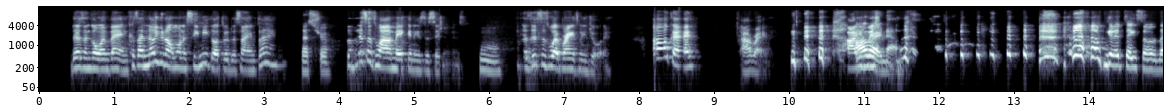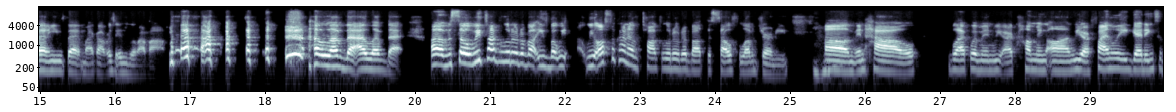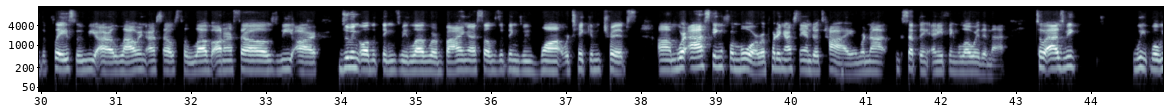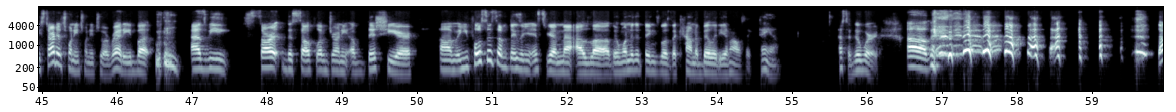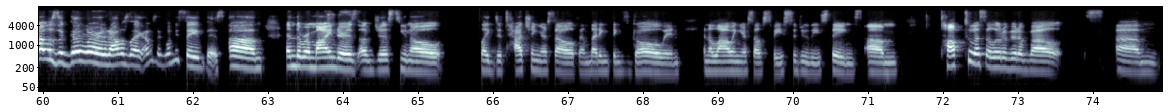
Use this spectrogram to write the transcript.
doesn't go in vain. Because I know you don't want to see me go through the same thing. That's true. So this is why I'm making these decisions. Mm. Because this is what brings me joy. Okay. All right. all right now. I'm gonna take some of that and use that in my conversation with my mom. I love that. I love that. Um, so we talked a little bit about ease, but we we also kind of talked a little bit about the self-love journey mm-hmm. um, and how black women we are coming on we are finally getting to the place where we are allowing ourselves to love on ourselves we are doing all the things we love we're buying ourselves the things we want we're taking trips um, we're asking for more we're putting our standards high and we're not accepting anything lower than that so as we we well we started 2022 already, but as we start the self-love journey of this year, Um, and you posted some things on your Instagram that I love. And one of the things was accountability. And I was like, damn, that's a good word. Um, that was a good word. And I was like, I was like, let me save this. Um, and the reminders of just, you know, like detaching yourself and letting things go and and allowing yourself space to do these things. Um, talk to us a little bit about um,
